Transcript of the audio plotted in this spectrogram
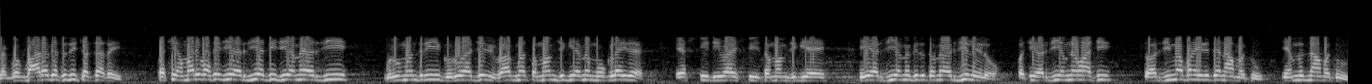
લગભગ બાર વાગ્યા સુધી ચર્ચા થઈ. પછી અમારી પાસે જે અરજી હતી, જે અમે અરજી ગૃહમંત્રી, ગૃહ રાજ્ય વિભાગમાં તમામ જગ્યાએ અમે મોકલાઈ છે. એસપી ડીવાયસપી તમામ જગ્યાએ. એ અરજી અમે કીધું, તમે અરજી લઈ લો. પછી અરજી અમને વાંચી. તો અરજીમાં પણ એ રીતે નામ હતું. એમનું જ નામ હતું.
